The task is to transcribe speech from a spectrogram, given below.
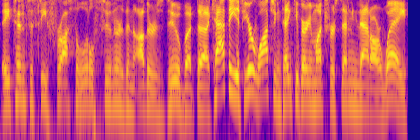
they tend to see frost a little sooner than others do. But uh, Kathy, if you're watching, thank you very much for sending that our way.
